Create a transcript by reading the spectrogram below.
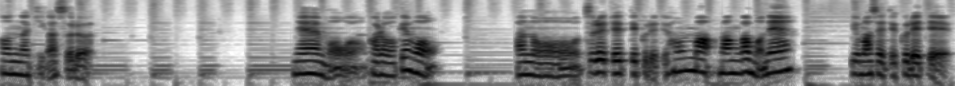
そんな気がする。ねえもうカラオケも、あの連れてってくれて、ほんま、漫画もね、読ませてくれて、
